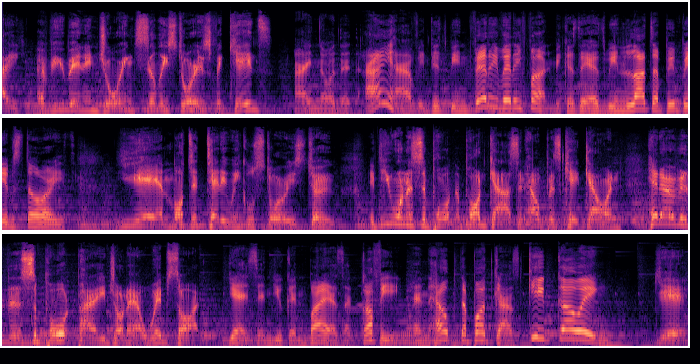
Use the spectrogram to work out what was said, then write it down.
Hey, have you been enjoying silly stories for kids? I know that I have. It has been very, very fun because there has been lots of Pim Pim stories. Yeah, and lots of Teddywinkle stories too. If you want to support the podcast and help us keep going, head over to the support page on our website. Yes, and you can buy us a coffee and help the podcast keep going. Yeah,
